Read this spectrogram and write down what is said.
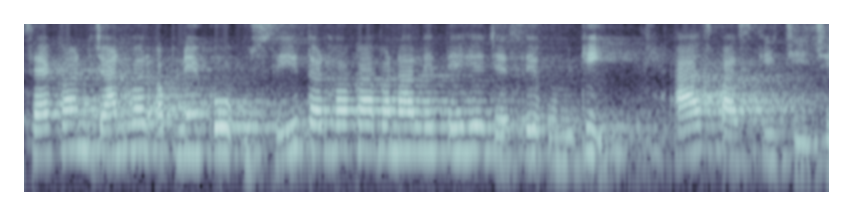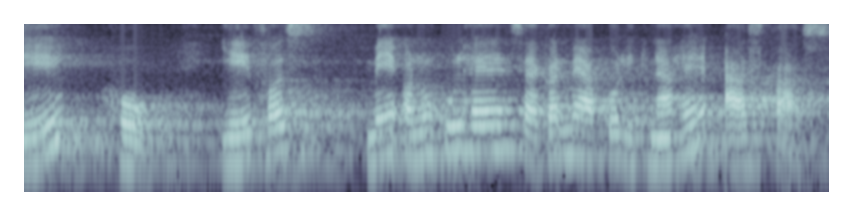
सेकंड जानवर अपने को उसी तरह का बना लेते हैं जैसे उनकी आसपास की चीज़ें हो। ये फ़र्स्ट में अनुकूल है सेकंड में आपको लिखना है आसपास।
